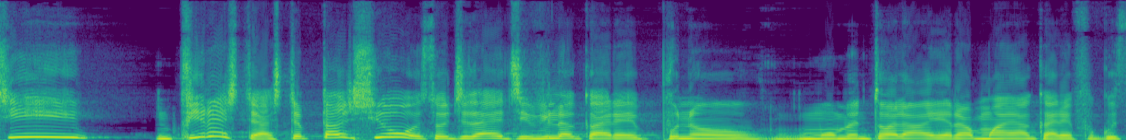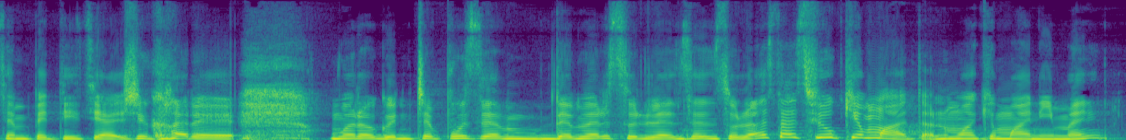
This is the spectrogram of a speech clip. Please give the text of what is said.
Și Firește, așteptam și eu o societate civilă care până în momentul ăla era Maia care făcusem petiția și care, mă rog, începusem demersurile în sensul ăsta, să fiu chemată. Nu m-a chemat nimeni.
